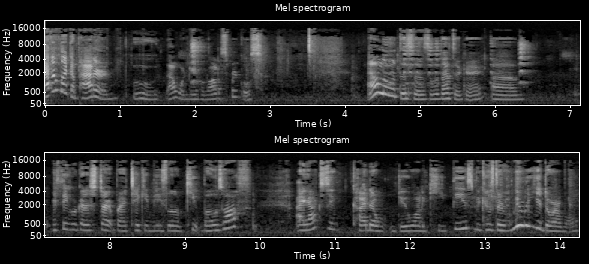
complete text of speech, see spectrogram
kind of like a pattern. Ooh, that one gave a lot of sprinkles. I don't know what this is, but that's okay. Um, I think we're gonna start by taking these little cute bows off. I actually kind of do want to keep these because they're really adorable.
